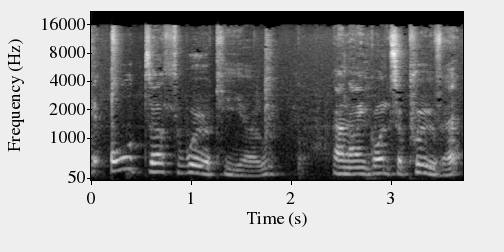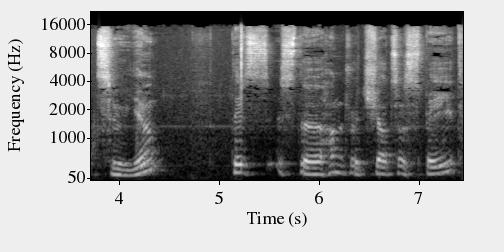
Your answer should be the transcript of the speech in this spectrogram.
it all doth work here, and I'm going to prove it to you. This is the 100 shutter speed.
